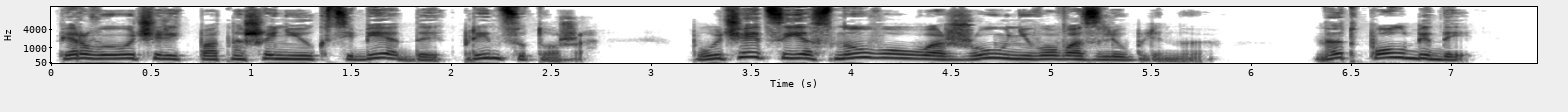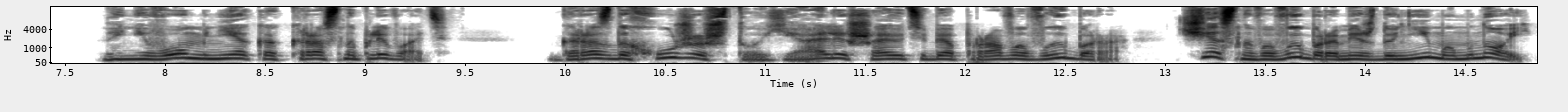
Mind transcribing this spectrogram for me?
В первую очередь по отношению к тебе, да и к принцу тоже. Получается, я снова увожу у него возлюбленную. Но это полбеды. На него мне как раз наплевать. Гораздо хуже, что я лишаю тебя права выбора, честного выбора между ним и мной,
